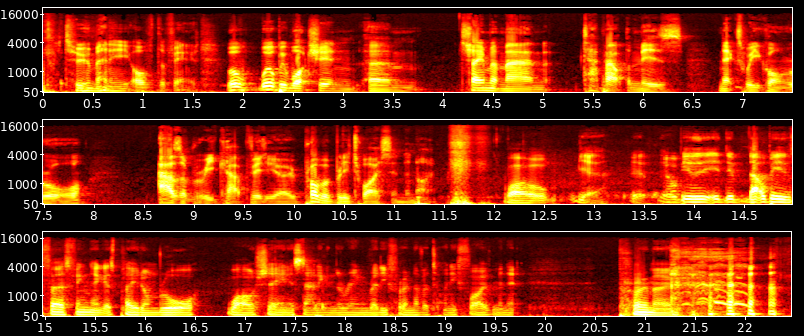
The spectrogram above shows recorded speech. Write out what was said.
Too many of the things. We'll we'll be watching um, Shane McMahon tap out the Miz next week on Raw as a recap video, probably twice in the night. Well, yeah, It, will be it, that'll be the first thing that gets played on Raw while Shane is standing in the ring ready for another 25 minute promo.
